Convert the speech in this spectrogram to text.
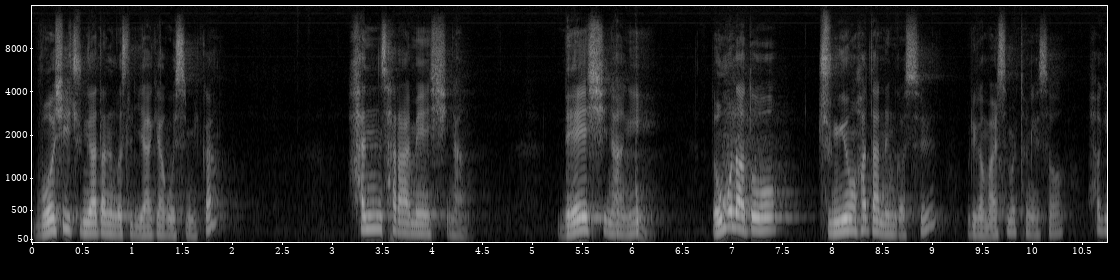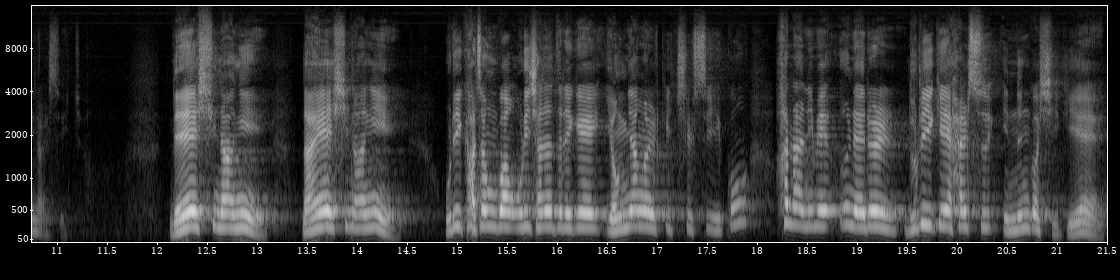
무엇이 중요하다는 것을 이야기하고 있습니까? 한 사람의 신앙, 내 신앙이 너무나도 중요하다는 것을 우리가 말씀을 통해서 확인할 수 있죠. 내 신앙이, 나의 신앙이 우리 가정과 우리 자녀들에게 영향을 끼칠 수 있고 하나님의 은혜를 누리게 할 수 있는 것이기에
